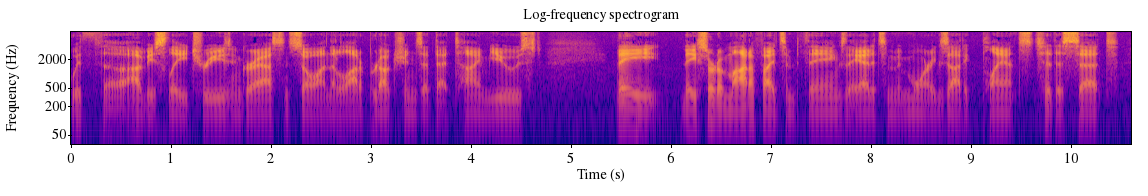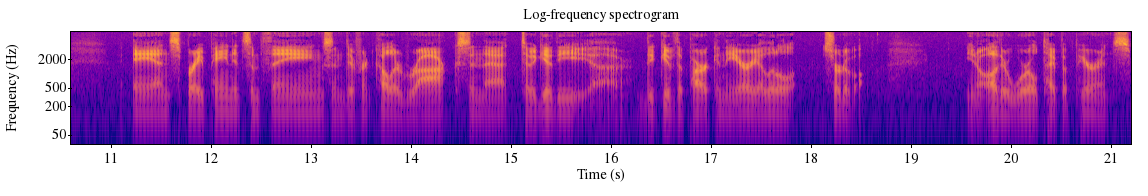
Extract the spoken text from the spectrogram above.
with uh, obviously trees and grass and so on that a lot of productions at that time used. They they sort of modified some things. They added some more exotic plants to the set and spray painted some things and different colored rocks and that to give the uh, to give the park and the area a little sort of you know other world type appearance.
